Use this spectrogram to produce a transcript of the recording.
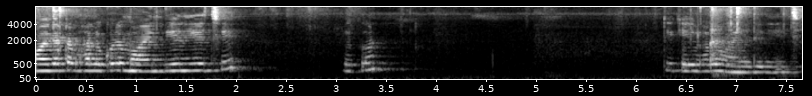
ময়দাটা ভালো করে ময়ন দিয়ে নিয়েছি। দেখুন। ঠিক এইভাবে ময়ন দিয়ে নিয়েছি।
